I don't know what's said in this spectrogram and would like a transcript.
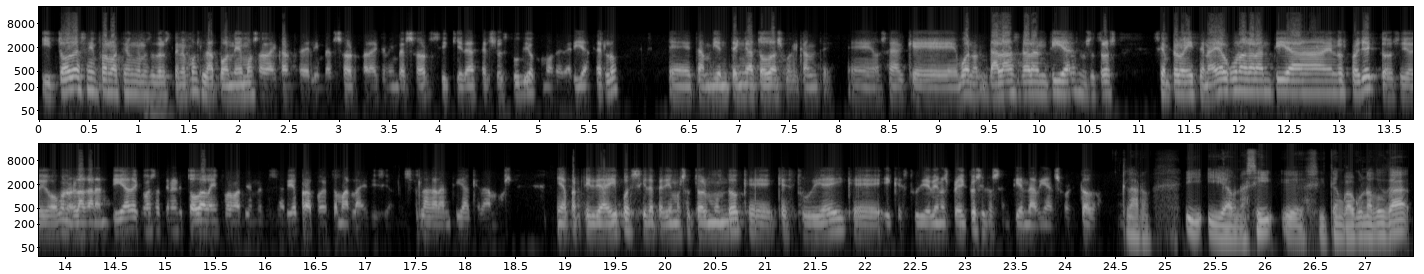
Y toda esa información que nosotros tenemos la ponemos al alcance del inversor para que el inversor, si quiere hacer su estudio, como debería hacerlo, eh, también tenga todo a su alcance. Eh, o sea que, bueno, da las garantías. Nosotros siempre me dicen, ¿hay alguna garantía en los proyectos? Y yo digo, bueno, la garantía de que vas a tener toda la información necesaria para poder tomar la decisión. Esa es la garantía que damos. Y a partir de ahí, pues sí le pedimos a todo el mundo que, estudie y que, y que, estudie bien los proyectos y los entienda bien, sobre todo. Claro. Y, y aún así, eh, si tengo alguna duda,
